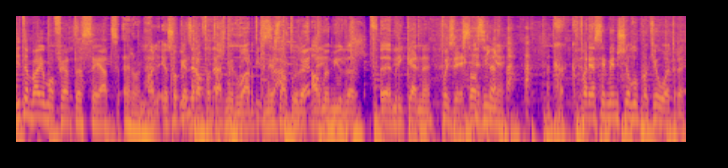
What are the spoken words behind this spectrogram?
E também uma oferta SEAT Arona. Olha, eu só quero dizer ao fantasma Eduardo que nesta altura há uma miúda eh, americana Pois é. sozinha que, que parece ser menos chalupa que a outra.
